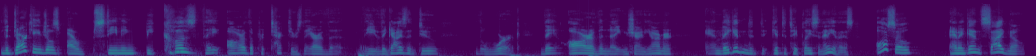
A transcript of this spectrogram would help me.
the Dark Angels are steaming because they are the protectors. They are the the, the guys that do the work. They are the knight in shiny armor, and they get to get to take place in any of this. Also, and again, side note,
